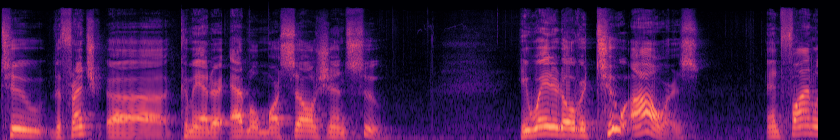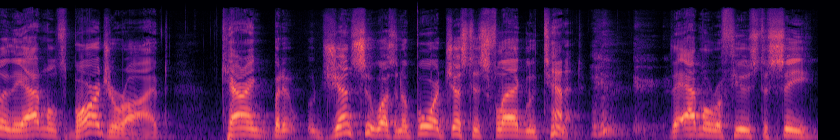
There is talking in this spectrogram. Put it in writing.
to the French uh, commander, Admiral Marcel Gensoul. He waited over two hours and finally the admiral's barge arrived carrying, but it, Gensoul wasn't aboard, just his flag lieutenant. The admiral refused to see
